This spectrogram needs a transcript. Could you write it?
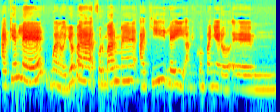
¿A quién leer? Bueno, yo para formarme aquí leí a mis compañeros. Eh,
